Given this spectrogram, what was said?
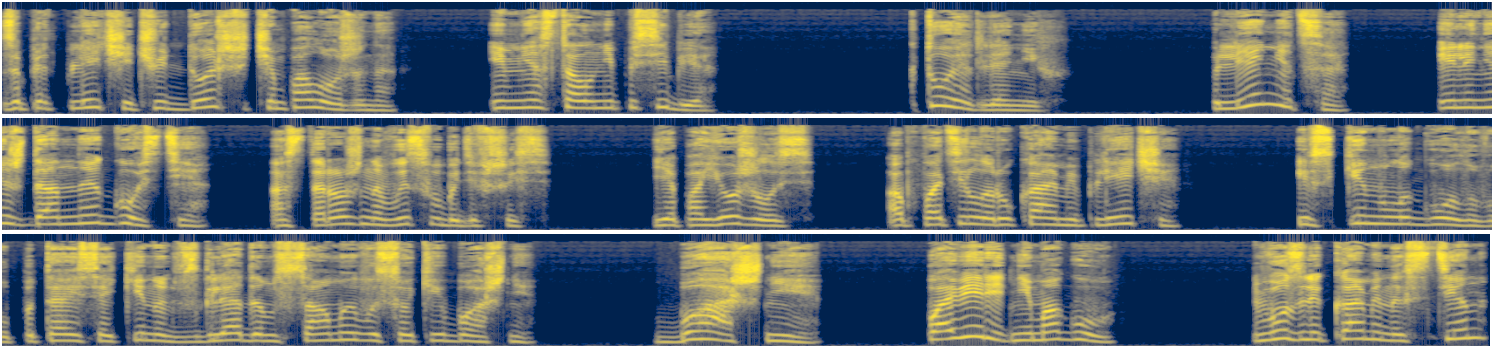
за предплечье чуть дольше, чем положено, и мне стало не по себе. Кто я для них? Пленница или нежданная гостья? Осторожно высвободившись, я поежилась, обхватила руками плечи и вскинула голову, пытаясь окинуть взглядом самые высокие башни. Башни! Поверить не могу! Возле каменных стен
